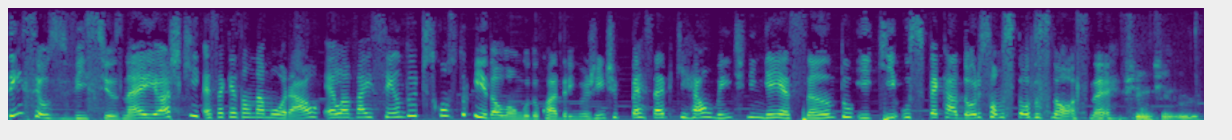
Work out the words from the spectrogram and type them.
têm seus vícios, né? E eu acho que essa questão da moral, ela vai sendo desconstruída ao longo do quadrinho. A gente percebe que realmente ninguém é santo e que os pecadores somos todos nós, né? Sim, sem dúvida.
